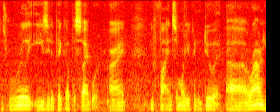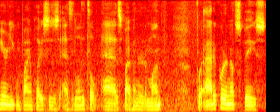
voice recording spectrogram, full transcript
it's really easy to pick up the side work all right? You find somewhere you can do it. Uh, around here you can find places as little as 500 a month for adequate enough space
